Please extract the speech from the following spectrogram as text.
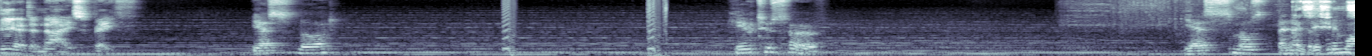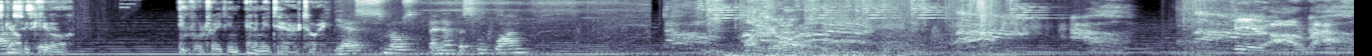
Fear denies faith. Yes, Lord. Here to serve. Yes, most beneficent Position one. scout secure. Infiltrating enemy territory. Yes, most beneficent one. What is your order? Fear our wrath.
